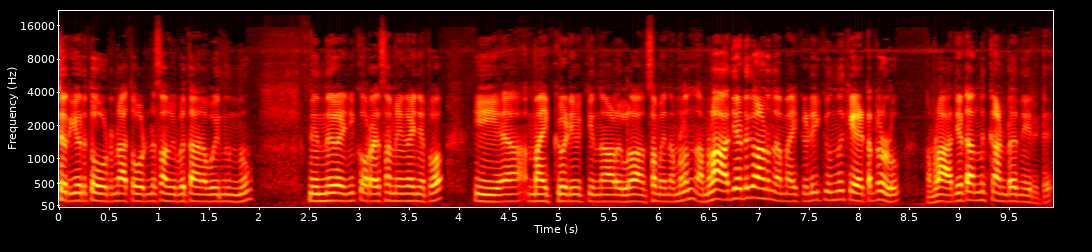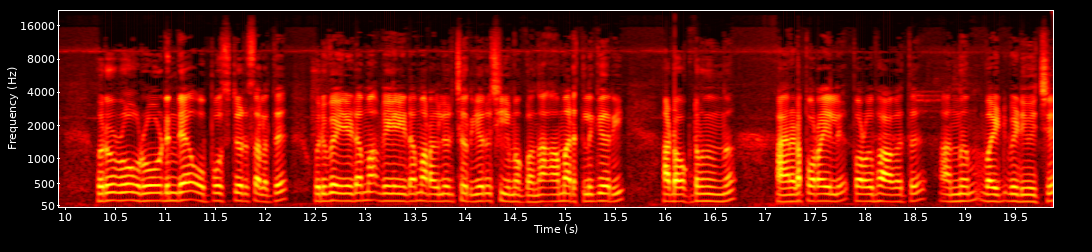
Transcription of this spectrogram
ചെറിയൊരു തോടുണ്ട് ആ തോടിന്റെ സമീപത്ത് ആന പോയി നിന്നു. നിന്ന് കഴിഞ്ഞ് കുറേ സമയം കഴിഞ്ഞപ്പോൾ ഈ മയക്ക് വെടി വെക്കുന്ന ആളുകൾ ആ സമയം നമ്മൾ നമ്മൾ ആദ്യമായിട്ട് കാണുന്ന മയക്ക് വെടി വെക്കുന്നു കേട്ടിട്ടുള്ളൂ. നമ്മൾ ആദ്യമായിട്ട് അന്ന് കണ്ടത് നേരിട്ട്. ഒരു റോഡിന്റെ ഓപ്പോസിറ്റ് ഒരു സ്ഥലത്ത് ഒരു വേലിയുടെ വേലിയുടെ മറവിൽ ഒരു ചെറിയൊരു ചീമൊക്കെ വന്ന ആ മരത്തിൽ കയറി ആ ഡോക്ടർ നിന്ന് ആനയുടെ പുറയിൽ പുറകു ഭാഗത്ത് അന്ന് വെടി വെടിവെച്ച്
